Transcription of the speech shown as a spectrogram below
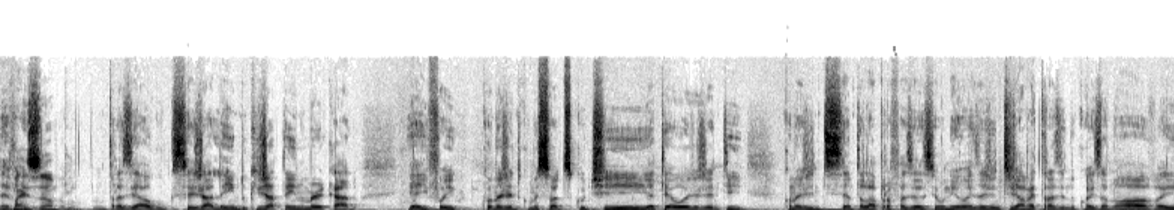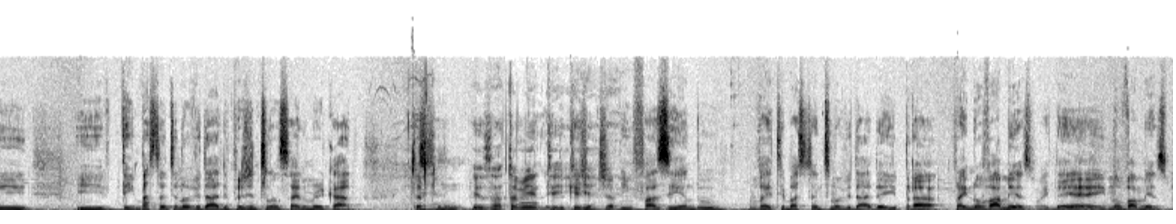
Né? Vamos- Mais amplo. Vamos, vamos trazer algo que seja além do que já tem no mercado. E aí foi quando a gente começou a discutir, e até hoje a gente, quando a gente senta lá para fazer as reuniões, a gente já vai trazendo coisa nova e, e tem bastante novidade para a gente lançar aí no mercado. Então, Exatamente. do que a gente já vem fazendo, vai ter bastante novidade aí para inovar mesmo. A ideia é inovar mesmo.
